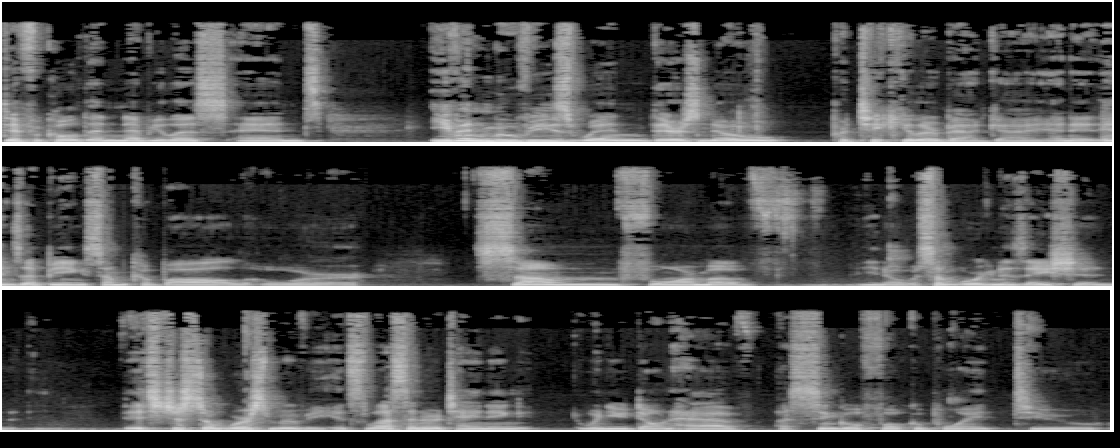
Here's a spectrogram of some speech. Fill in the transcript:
difficult and nebulous and even movies when there's no particular bad guy and it ends up being some cabal or some form of you know some organization it's just a worse movie. It's less entertaining when you don't have a single focal point to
